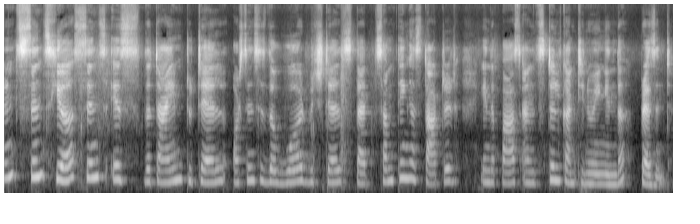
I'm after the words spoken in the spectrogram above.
And since here, since is the time to tell or since is the word which tells that something has started in the past and still continuing in the present.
